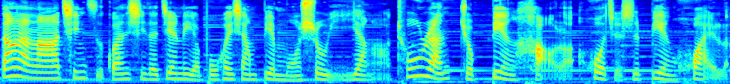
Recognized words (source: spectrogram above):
当然啦，亲子关系的建立也不会像变魔术一样啊，突然就变好了，或者是变坏了。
